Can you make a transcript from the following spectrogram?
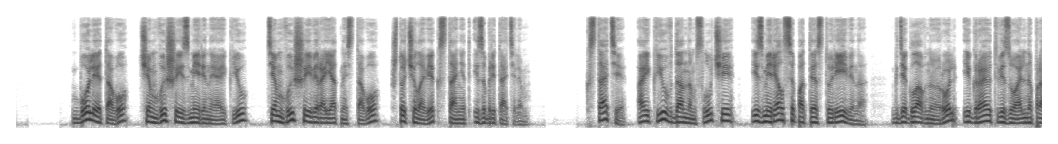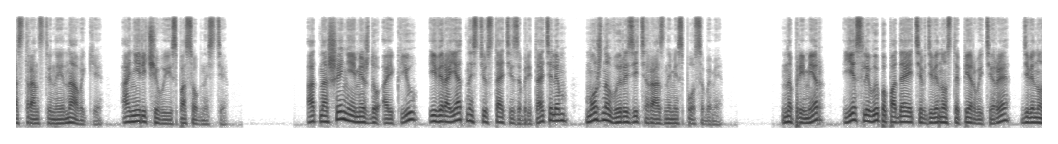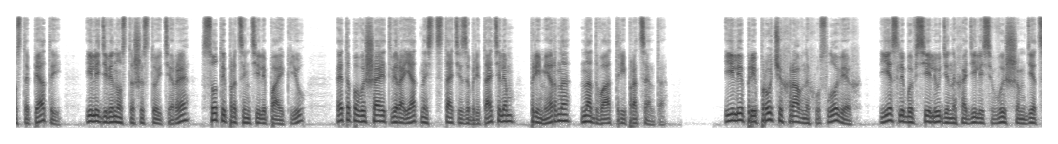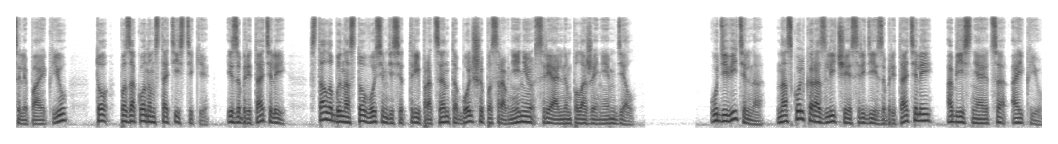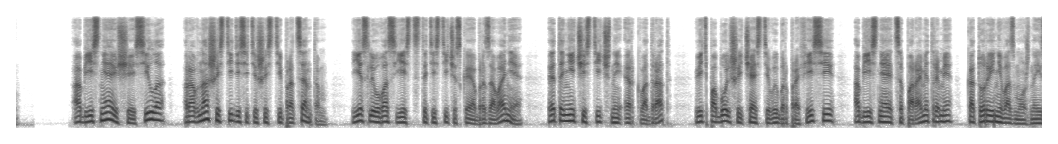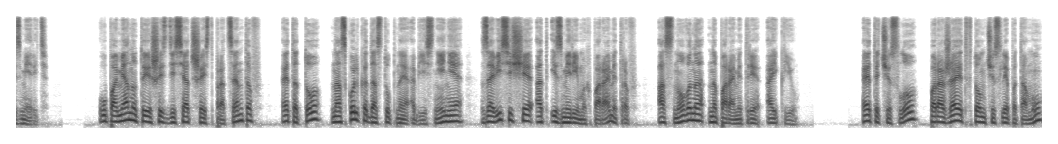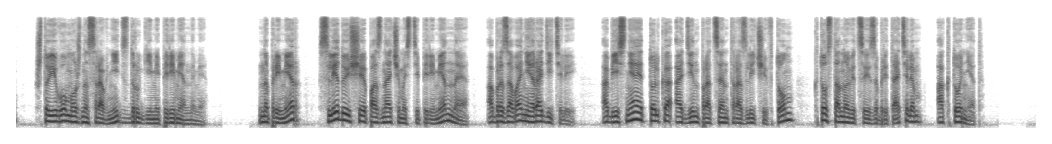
Более того, чем выше измеренный IQ, тем выше и вероятность того, что человек станет изобретателем. Кстати, IQ в данном случае измерялся по тесту Рейвина, где главную роль играют визуально-пространственные навыки, а не речевые способности. Отношение между IQ и вероятностью стать изобретателем можно выразить разными способами. Например, если вы попадаете в 91-95 или 96-100 процентили по IQ, это повышает вероятность стать изобретателем примерно на 2-3%. Или при прочих равных условиях, если бы все люди находились в высшем дециле по IQ, то по законам статистики изобретателей стало бы на 183% больше по сравнению с реальным положением дел. Удивительно, насколько различия среди изобретателей объясняются IQ. Объясняющая сила равна 66%. Если у вас есть статистическое образование, это не частичный r квадрат, ведь по большей части выбор профессии объясняется параметрами, которые невозможно измерить. Упомянутые 66% это то, насколько доступное объяснение, зависящее от измеримых параметров, основано на параметре IQ. Это число поражает в том числе потому, что его можно сравнить с другими переменными. Например, следующая по значимости переменная образование родителей объясняет только 1% различий в том, кто становится изобретателем, а кто нет.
